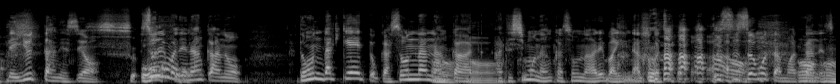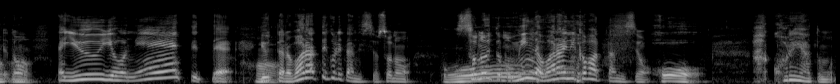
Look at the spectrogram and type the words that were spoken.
って言ったんですよ。すそれまでなんかあのどんだけとかそんななんかうんうん。私もなんかそんなんあればいいなとかちょっとうすうす思ったのもあったんですけうんうんうん。ど「言うよね」って言って言ったら笑ってくれたんですよ。そのその人もみんな笑いに変わったんですよ。ほあこれやと思っ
